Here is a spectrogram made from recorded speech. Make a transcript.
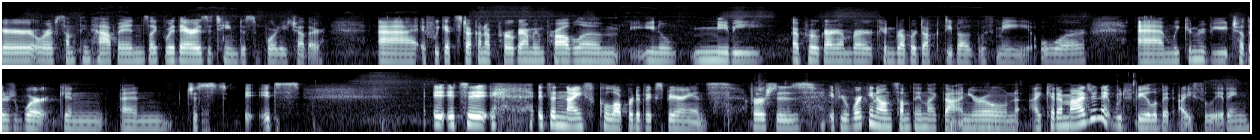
or or if something happens like we're there as a team to support each other. Uh, if we get stuck on a programming problem you know maybe a programmer can rubber duck debug with me or um, we can review each other's work and and just it, it's it, it's a it's a nice collaborative experience versus if you're working on something like that on your own i could imagine it would feel a bit isolating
